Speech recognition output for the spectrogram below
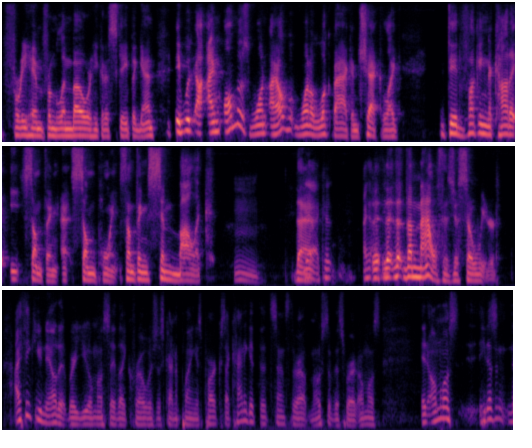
free him from limbo where he could escape again. It would. I, I'm almost one. I want to look back and check. Like, did fucking Nakata eat something at some point? Something symbolic Mm. that yeah, I, I, the, the, the mouth is just so weird. I think you nailed it where you almost said like Crow was just kind of playing his part because I kind of get that sense throughout most of this where it almost it almost he doesn't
